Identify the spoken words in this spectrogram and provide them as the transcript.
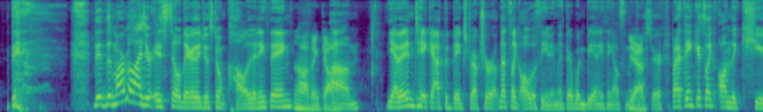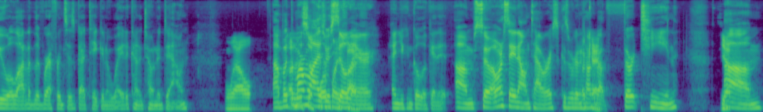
the, the marmalizer is still there. They just don't call it anything. Oh, thank God. Um, yeah, they didn't take out the big structure. That's like all the theming. Like there wouldn't be anything else in the Yeah. coaster. But I think it's like on the queue. A lot of the references got taken away to kind of tone it down. well, Uh, but the uh, a marmalizer is still 4.5. there, and you can go look at it. Um, so I want to stay in Alton Towers because we're going to talk Okay. about thirteen. Yep. Um,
